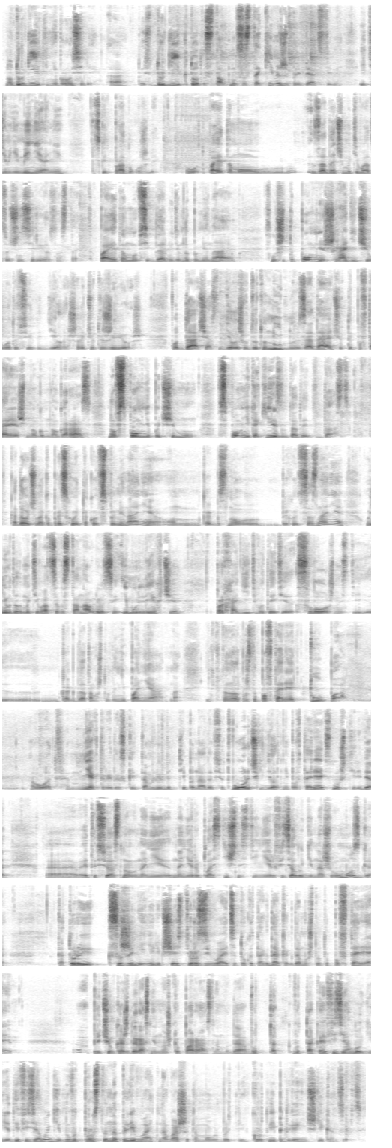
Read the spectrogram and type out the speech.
Но другие-то не бросили. Да? То есть другие кто-то столкнулся с такими же препятствиями, и тем не менее они, так сказать, продолжили. Вот. Поэтому задача мотивации очень серьезно стоит. Поэтому мы всегда людям напоминаем, слушай, ты помнишь, ради чего ты все это делаешь, ради чего ты живешь. Вот да, сейчас ты делаешь вот эту нудную задачу, ты повторяешь много-много раз, но вспомни почему. Вспомни, какие результаты это даст. Когда у человека происходит такое вспоминание, он как бы снова приходит в сознание, у него вот эта мотивация восстанавливается, ему легче проходить вот эти сложности, э, когда там что-то непонятно, или когда надо просто повторять тупо. Вот. Некоторые, так сказать, там любят, типа, надо все творчески делать, не повторять. Слушайте, ребят, э, это все основано не, на нейропластичности, нейрофизиологии нашего мозга, который, к сожалению или к счастью, развивается только тогда, когда мы что-то повторяем причем каждый раз немножко по-разному, да, вот, так, вот такая физиология. Этой физиологии, ну вот просто наплевать на ваши, там, могут быть, крутые педагогические концепции.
